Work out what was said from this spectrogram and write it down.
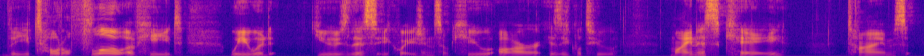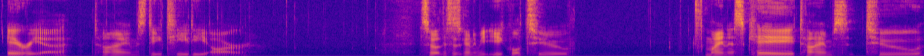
the total flow of heat, we would use this equation. So QR is equal to minus K times area times dt dr. So this is going to be equal to minus k times 2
